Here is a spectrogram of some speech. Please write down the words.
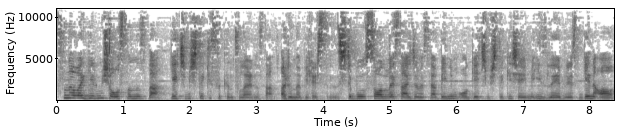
sınava girmiş olsanız da geçmişteki sıkıntılarınızdan arınabilirsiniz. İşte bu son mesajda mesela benim o geçmişteki şeyimi izleyebilirsin. Gene ağ,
